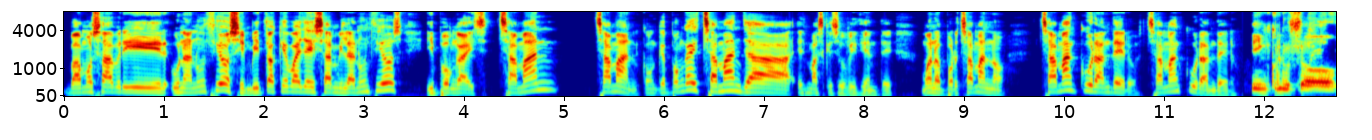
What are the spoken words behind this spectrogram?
vamos a abrir un anuncio. Os invito a que vayáis a mil anuncios y pongáis chamán, chamán. Con que pongáis chamán ya es más que suficiente. Bueno, por chamán no. Chamán curandero, chamán curandero. Incluso,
